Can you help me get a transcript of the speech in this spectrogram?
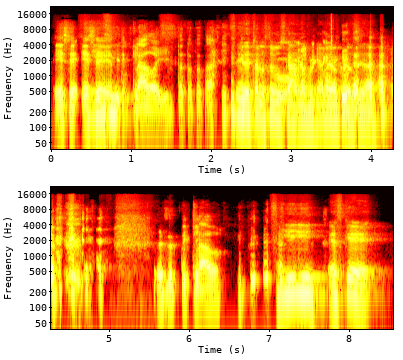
Ese, ese sí. teclado ahí, ta, ta, ta, ta. Sí, de hecho lo estoy buscando porque ya me dio curiosidad. ese teclado. Sí, es que,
